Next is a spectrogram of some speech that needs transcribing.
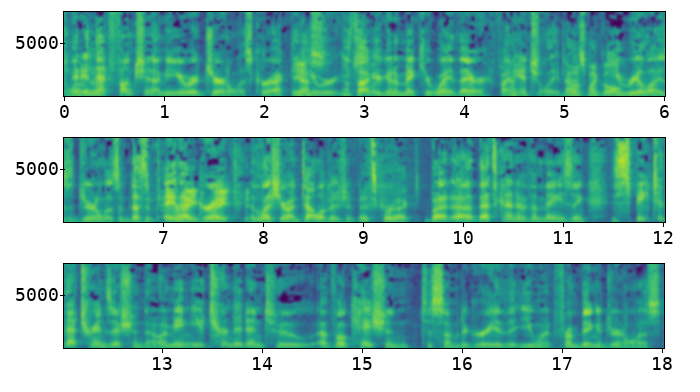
And in doing. that function, I mean, you were a journalist, correct? And Yes, you were you thought you were going to make your way there financially. that but was my goal. You realize that journalism doesn't pay that Right, great right. unless you're on television. That's correct. But uh, that's kind of amazing. Speak to that transition, though. I mean, you turned it into a vocation to some degree. That you went from being a journalist,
